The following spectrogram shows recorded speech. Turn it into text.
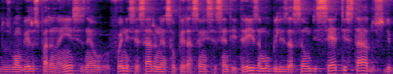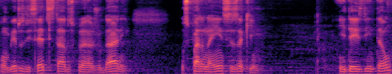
dos bombeiros paranaenses, né, foi necessário nessa operação em 63 a mobilização de sete estados, de bombeiros de sete estados para ajudarem os paranaenses aqui. E desde então,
